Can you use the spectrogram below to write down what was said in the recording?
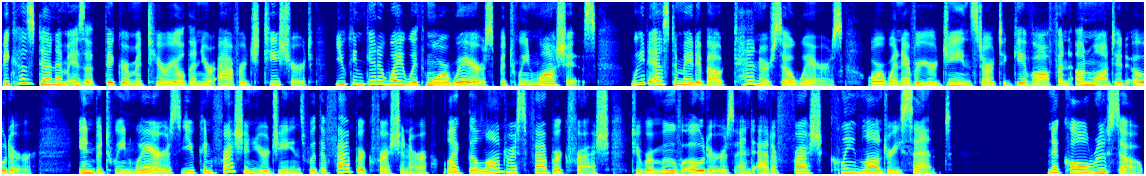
Because denim is a thicker material than your average t shirt, you can get away with more wears between washes. We'd estimate about 10 or so wears, or whenever your jeans start to give off an unwanted odor. In between wears, you can freshen your jeans with a fabric freshener like the Laundress Fabric Fresh to remove odors and add a fresh, clean laundry scent. Nicole Russo,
